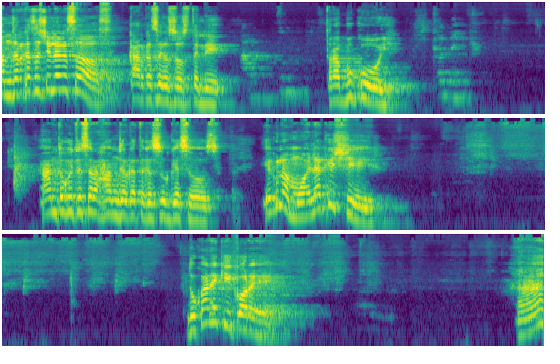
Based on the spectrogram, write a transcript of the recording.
হামজার কাছে চলে গেছস? কার কাছে গেছস তাহলে তোরা বুকু ওই আমি তো কইতে স্যার হামজার কাছে গেছ গেছস। এগুলা ময়লা কিসের? দোকানে কি করে? হ্যাঁ?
